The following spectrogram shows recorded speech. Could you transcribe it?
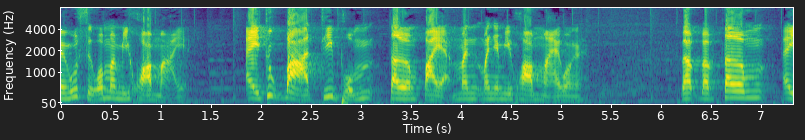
ยังรู้สึกว่ามันมีความหมาย ไอ้ทุกบาทที่ผมเติมไปอะมันมันยังมีความหมายกว่าไงแบบแบบเติมไอ้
